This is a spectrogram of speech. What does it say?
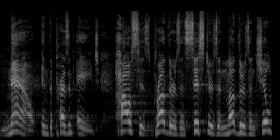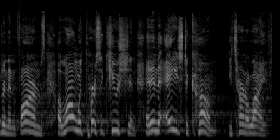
now in the present age houses, brothers and sisters, and mothers and children and farms, along with persecution, and in the age to come, eternal life.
